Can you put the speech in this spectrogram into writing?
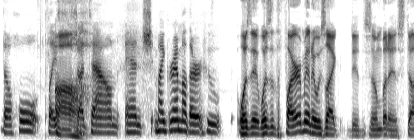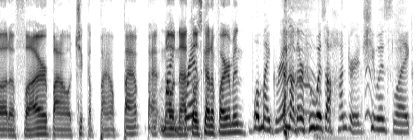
The whole place ah. shut down, and she, my grandmother, who Was it was it the fireman? It was like, did somebody start a fire? Bow chicka bow bow bow. No, My not gran- those kind of firemen. well, my grandmother, who was a hundred, she was like,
